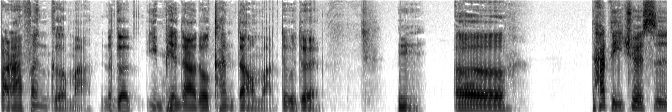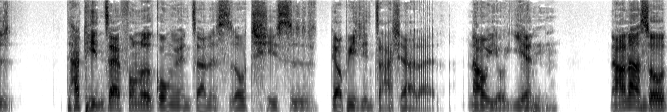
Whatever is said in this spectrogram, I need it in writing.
把它分隔嘛，那个影片大家都看到嘛，对不对？嗯呃，他的确是，他停在丰乐公园站的时候，其实吊臂已经砸下来了，然后有烟，嗯。然后那时候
